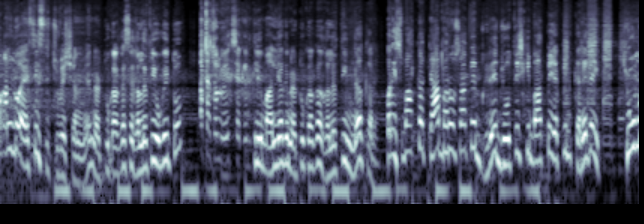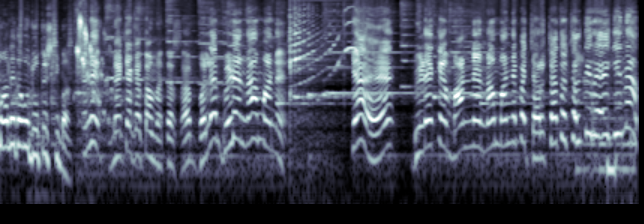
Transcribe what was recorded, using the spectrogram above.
मान लो ऐसी सिचुएशन में नट्टू काका से गलती हो गई तो? अच्छा चलो एक सेकंड के लिए मान लिया कि नट्टू काका गलती न करे। पर इस बात का क्या भरोसा कि भिड़े ज्योतिष की बात पे यकीन करेगा ही? क्यों मानेगा वो ज्योतिष की बात? नहीं मैं क्या कहता हूँ मेहता साहब? भले भिड़े ना माने। क्या है? भिड़े के मानने न मानने पे चर्चा तो चलती रहेगी ना।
